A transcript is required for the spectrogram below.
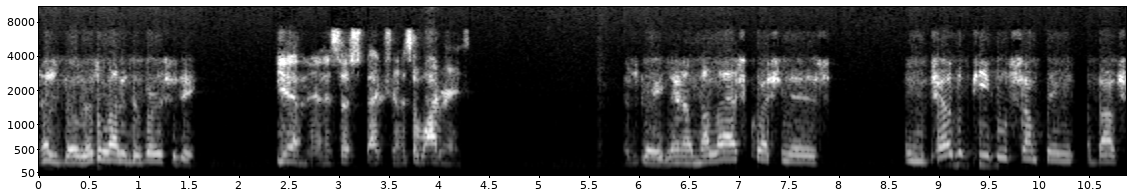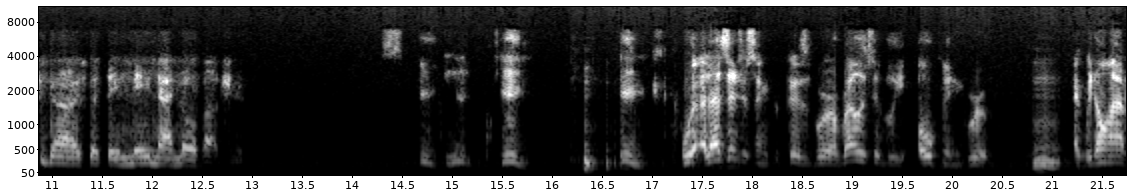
That's dope. There's a lot of diversity. Yeah, man, it's a spectrum. It's a wide range. That's great. Now, my last question is, can you tell the people something about you guys that they may not know about you? Mm. Mm. Well, that's interesting because we're a relatively open group. Mm. Like we don't have,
